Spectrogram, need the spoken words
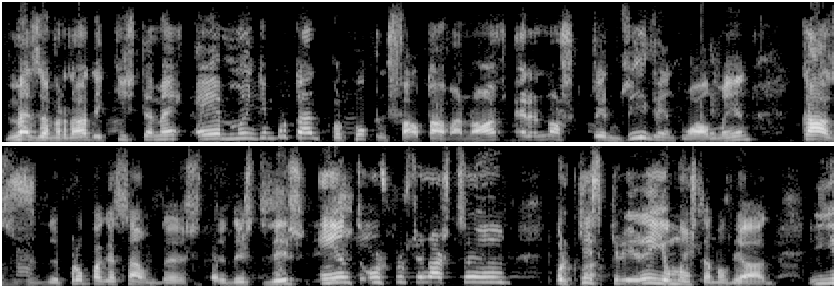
mas a verdade é que isto também é muito importante, porque o que nos faltava a nós era nós termos eventualmente casos de propagação deste, deste vírus entre os profissionais de saúde, porque claro. isso criaria uma instabilidade e,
